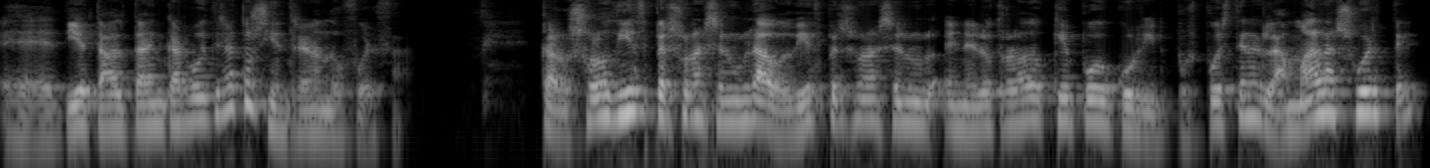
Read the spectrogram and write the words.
eh, dieta alta en carbohidratos y entrenando fuerza. Claro, solo 10 personas en un lado, 10 personas en, el otro lado, ¿qué puede ocurrir? Pues puedes tener la mala suerte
